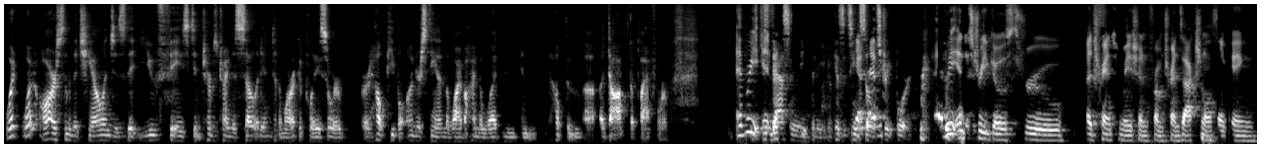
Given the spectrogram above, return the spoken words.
What what are some of the challenges that you've faced in terms of trying to sell it into the marketplace or or help people understand the why behind the what and, and help them uh, adopt the platform? Every it's industry, fascinating to me because it seems yeah, so every, straightforward. every industry goes through a transformation from transactional thinking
